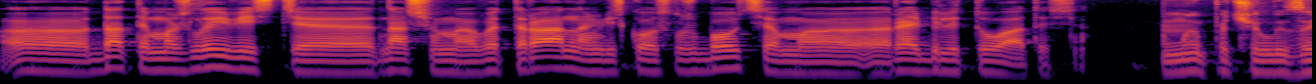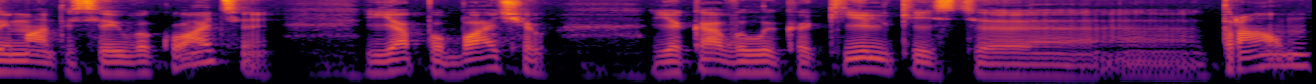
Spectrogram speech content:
е, дати можливість е, нашим ветеранам, військовослужбовцям е, реабілітуватися? Ми почали займатися евакуацією, я побачив, яка велика кількість е, травм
